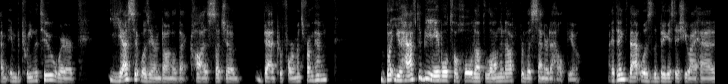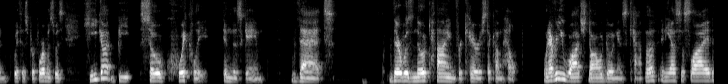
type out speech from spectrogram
I'm in between the two where, yes, it was Aaron Donald that caused such a bad performance from him, but you have to be able to hold up long enough for the center to help you. I think that was the biggest issue I had with his performance was he got beat so quickly in this game that there was no time for Karras to come help. Whenever you watch Donald go against Cappa and he has to slide,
